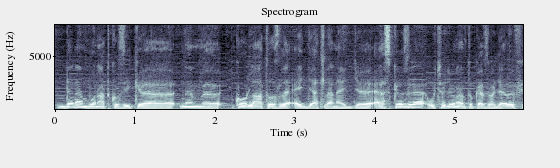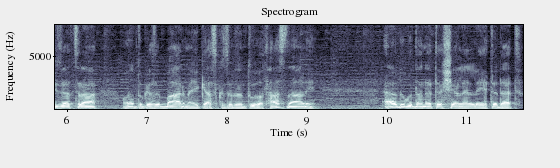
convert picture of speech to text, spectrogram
de nem vonatkozik, nem korlátoz le egyetlen egy eszközre, úgyhogy onnantól kezdve, hogy előfizetsz rá, onnantól kezdve bármelyik eszközödön tudod használni, eldugod a netes jelenlétedet,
